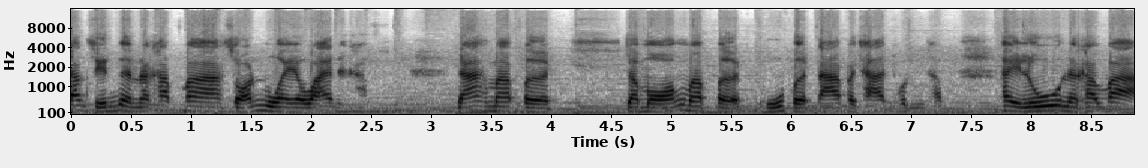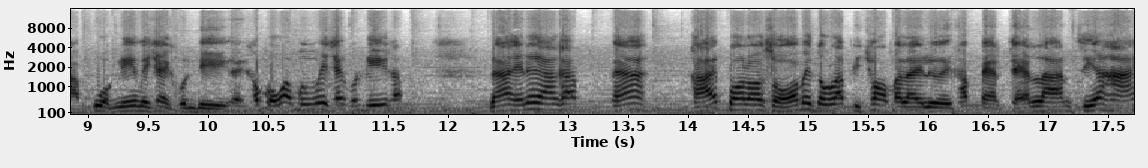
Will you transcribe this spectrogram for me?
ทักษิณเนี่ยนะครับ มาสอนมวยเอาไว้นะครับนะมาเปิดสมองมาเปิดหูเปิดตาประชาชนครับ ให้รู้นะครับว่าพวกนี้ไม่ใช่คนดีเลยเขาบอกว่ามึงไม่ใช่คนดีครับ นะเห็นไหมยังครับนะขายปลสไม่ต้องรับผิดชอบอะไรเลยครับแปดแสนล้านเสียหาย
